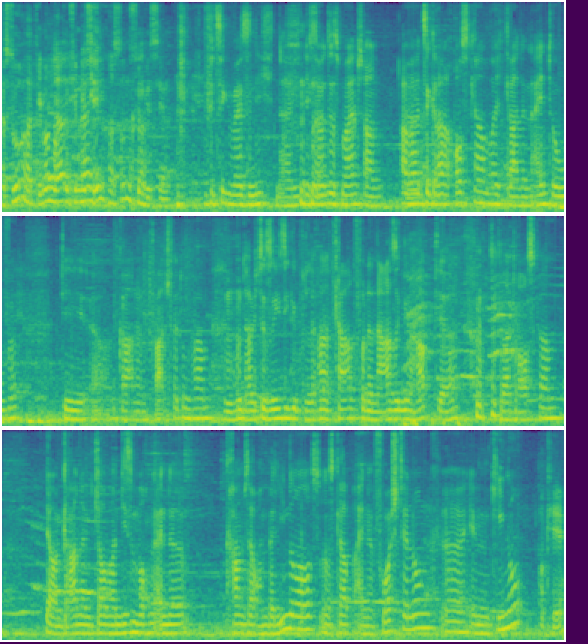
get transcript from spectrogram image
Hast du, hat jemand noch Ja, den Film nein, gesehen? Hast du den Film gesehen? Witzigerweise nicht, nein. Ich sollte es mal anschauen. Aber als er gerade rauskam, war ich gerade in Eindhoven, die äh, gerade eine Veranstaltung haben. Und da habe ich das riesige Plakat vor der Nase gehabt, ja, als gerade rauskam. Ja, und gerade, ich glaube, an diesem Wochenende kam es ja auch in Berlin raus und es gab eine Vorstellung äh, im Kino. Okay.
